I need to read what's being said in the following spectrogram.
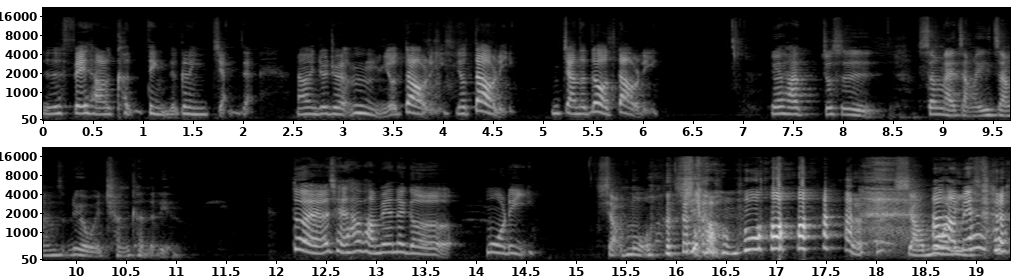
就是非常的肯定的跟你讲这样。然后你就觉得嗯，有道理，有道理，你讲的都有道理。因为他就是生来长了一张略微诚恳的脸。对，而且他旁边那个茉莉，小莫，小莫。小莫，他旁边的，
